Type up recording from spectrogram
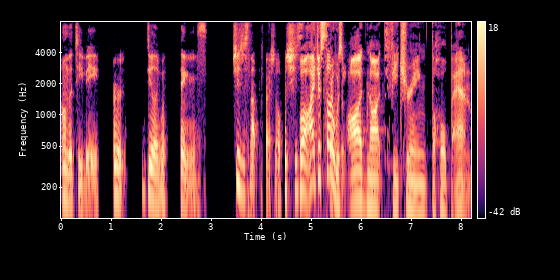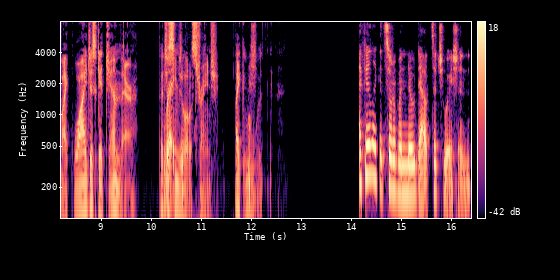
on the TV or dealing with things. She's just not professional, but she's Well, I just thought it was odd not featuring the whole band. Like, why just get Jem there? That just Right. seems a little strange. Like, I feel like it's sort of a no doubt situation.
